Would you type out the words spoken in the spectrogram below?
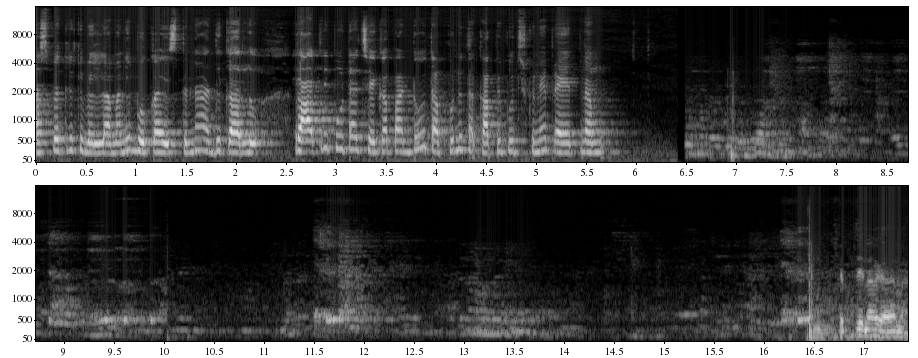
ఆసుపత్రికి వెళ్ళామని బుకాయిస్తున్న అధికారులు. రాత్రిపూట చెకప్ అంటూ తప్పును కప్పిపుచ్చుకునే ప్రయత్నం. చెప్తున్నారు కదా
